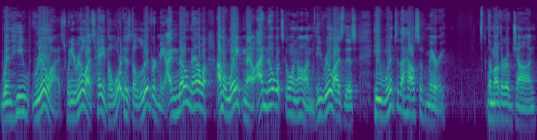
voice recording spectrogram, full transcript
when he realized, when he realized, hey, the Lord has delivered me. I know now. I'm awake now. I know what's going on. He realized this. He went to the house of Mary, the mother of John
